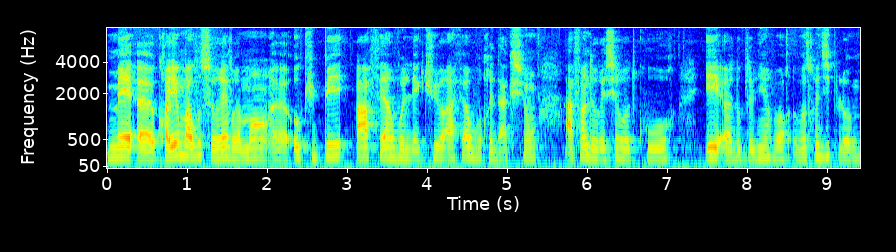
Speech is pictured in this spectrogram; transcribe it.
Mais euh, croyez-moi, vous serez vraiment euh, occupé à faire vos lectures, à faire vos rédactions afin de réussir votre cours et euh, d'obtenir votre diplôme.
